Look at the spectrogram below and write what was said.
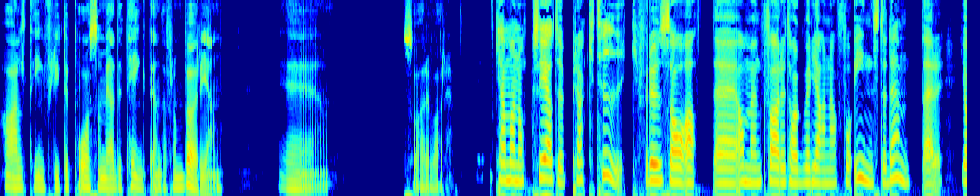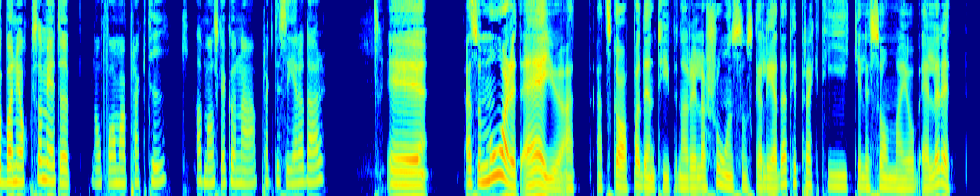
har allting flyttat på som vi hade tänkt ända från början. Eh, så har det varit. Kan man också göra typ praktik? För du sa att eh, ja, men företag vill gärna få in studenter. Jobbar ni också med typ någon form av praktik? Att man ska kunna praktisera där? Eh, alltså målet är ju att, att skapa den typen av relation som ska leda till praktik eller sommarjobb eller ett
